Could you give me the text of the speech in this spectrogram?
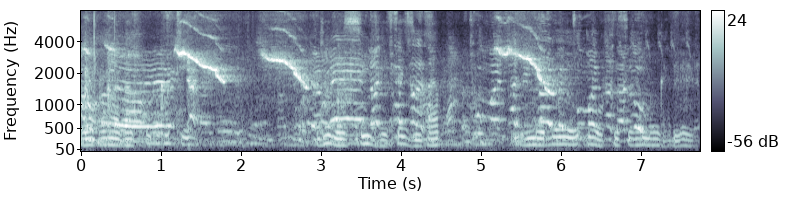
ngiyabonga kakhulu ukuthi njengesizwe sezimbabwe ngimele ihofisi kamongameli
